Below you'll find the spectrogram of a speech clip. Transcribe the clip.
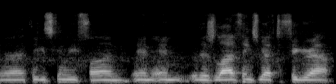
Uh, I think it's going to be fun, and and there's a lot of things we have to figure out.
